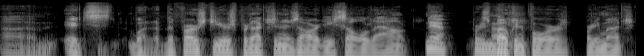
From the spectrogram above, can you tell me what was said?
Um, it's what the first year's production is already sold out. Yeah, pretty spoken much. for pretty much.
